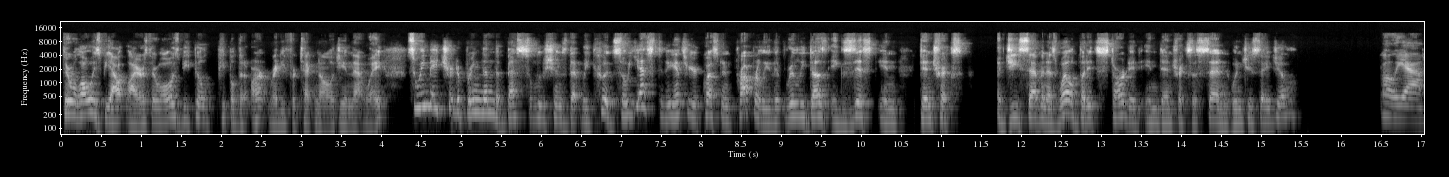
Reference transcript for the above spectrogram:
There will always be outliers. There will always be people that aren't ready for technology in that way. So we made sure to bring them the best solutions that we could. So yes, to answer your question properly, that really does exist in Dentrix a G7 as well, but it started in Dentrix Ascend, wouldn't you say, Jill? Oh yeah,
